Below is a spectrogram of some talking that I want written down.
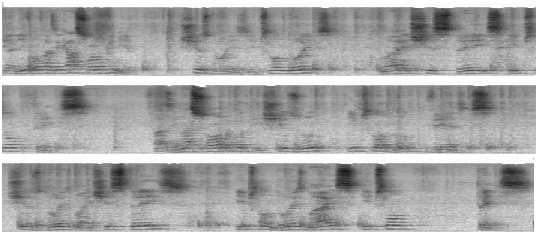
E ali vamos fazer aquela soma primeiro. X2, Y2 mais X3, Y3 fazendo a soma, eu botei x1, y1 vezes x2 mais x3, y2 mais y3.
